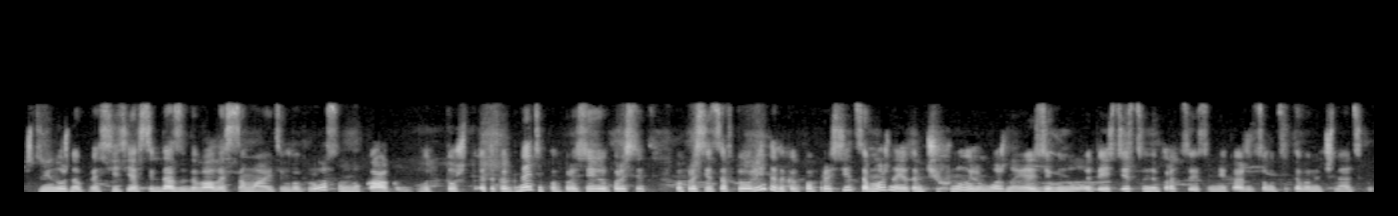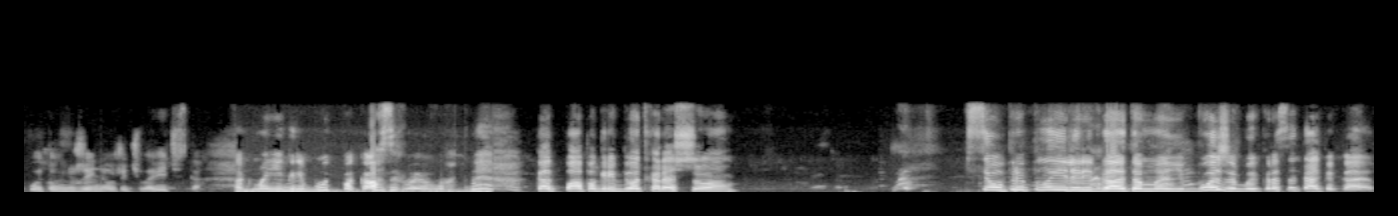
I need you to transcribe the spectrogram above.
что не нужно просить. Я всегда задавалась сама этим вопросом, ну как, вот то, что, это как, знаете, попросить, попросить, попроситься в туалет, это как попроситься, можно я там чихну или можно я зевну. Это естественный процесс, и мне кажется, вот с этого начинается какое-то унижение уже человеческое. Как мои гребут, показываю, вот. как папа гребет хорошо. Все, приплыли, ребята мои. Боже мой, красота какая.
